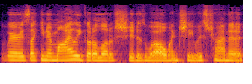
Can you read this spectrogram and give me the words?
whereas like you know Miley got a lot of shit as well when she was trying to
